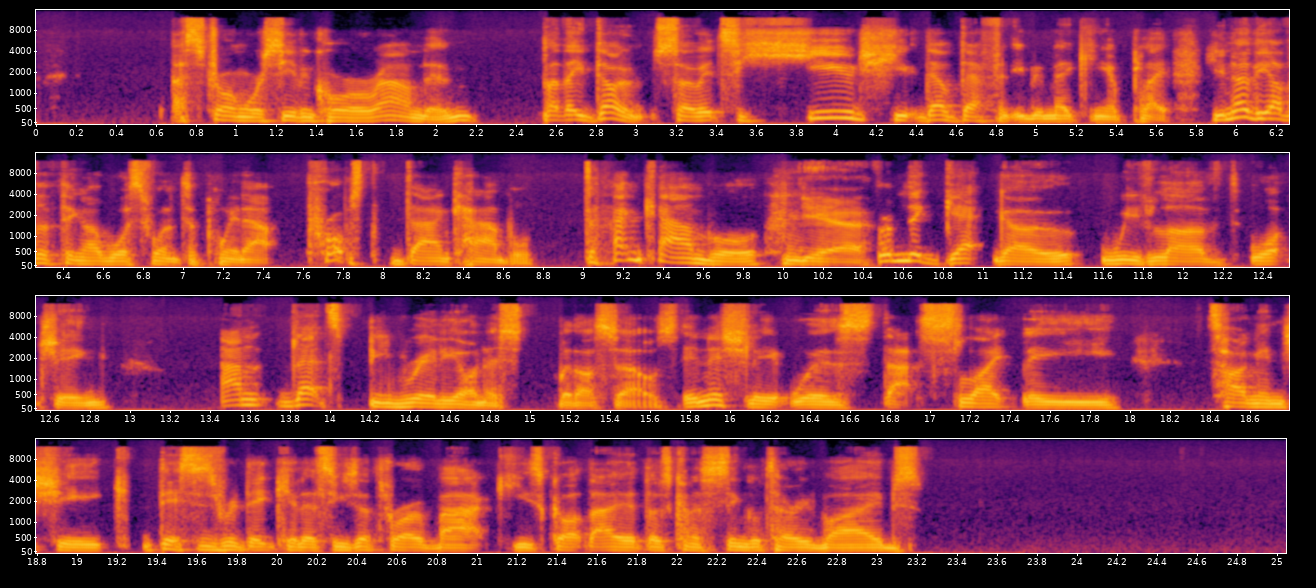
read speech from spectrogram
a strong receiving corps around him, but they don't. So it's a huge, huge. They'll definitely be making a play. You know, the other thing I was wanted to point out: props to Dan Campbell. Dan Campbell, yeah, from the get go, we've loved watching. And let's be really honest with ourselves. Initially, it was that slightly tongue in cheek. This is ridiculous. He's a throwback. He's got that, those kind of Singletary vibes.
